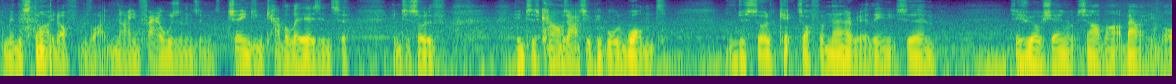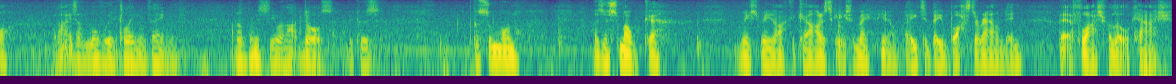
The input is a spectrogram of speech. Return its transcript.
I mean, they started off with like 9,000s and changing Cavaliers into, into sort of, into cars actually people would want. And just sort of kicked off from there, really. And it's, um, it's a real shame that Saab aren't about anymore. But that is a lovely, clean thing. And I'm going to see what that does. Because for someone as a smoker, it used to be like a car escape for me, you know, A to B, blast around in, bit of flash for a little cash,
